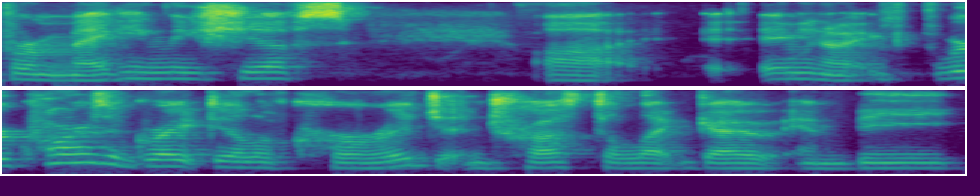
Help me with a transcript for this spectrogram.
for making these shifts, uh, you know, it requires a great deal of courage and trust to let go and be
